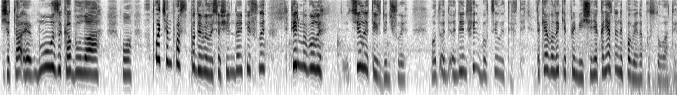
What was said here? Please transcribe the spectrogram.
ще та е, музика була. О. А потім просто подивилися фільм, де й пішли. Фільми були цілий тиждень йшли. От один фільм був цілий тиждень. Таке велике приміщення, звісно, не повинно пустувати.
